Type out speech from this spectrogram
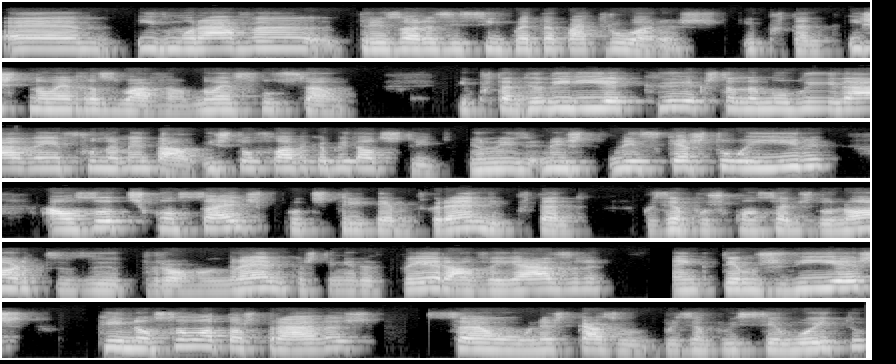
uh, e demorava 3 horas e 54 horas. E, portanto, isto não é razoável, não é solução. E, portanto, eu diria que a questão da mobilidade é fundamental. E estou a falar da capital distrito. Eu nem, nem, nem sequer estou a ir aos outros conselhos, porque o distrito é muito grande e, portanto, por exemplo, os conselhos do norte, de Pedrógão Grande, Castanheira de Pera, Alveiazre, em que temos vias que não são autoestradas, são, neste caso, por exemplo, o IC8,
